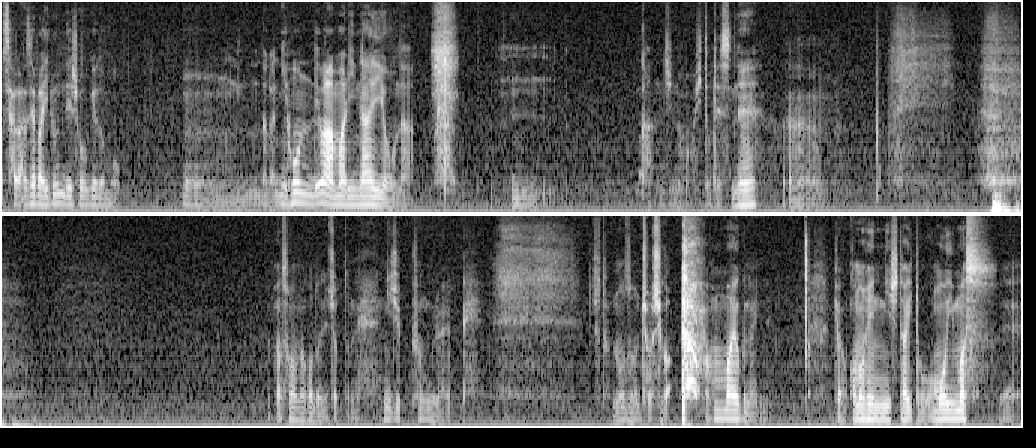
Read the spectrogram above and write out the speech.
探せばいるんでしょうけどもうんだから日本ではあまりないようなうん感じの人ですね。うんまあ、そんなことでちょっとね、20分ぐらい、ちょっと喉の調子が あんま良くないんで、今日はこの辺にしたいと思います。え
